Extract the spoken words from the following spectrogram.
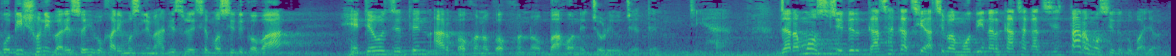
প্রতি শনিবারে সহি মুসলিম হাদিস রয়েছে, মসজিদে কোবা হেঁটেও যেতেন আর কখনো কখনো বাহনে চড়েও যেতেন। জি হ্যাঁ। যারা মসজিদের কাছাকাছি আছে বা মদিনার কাছাকাছি তারা মসজিদে কোবা যাবে।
